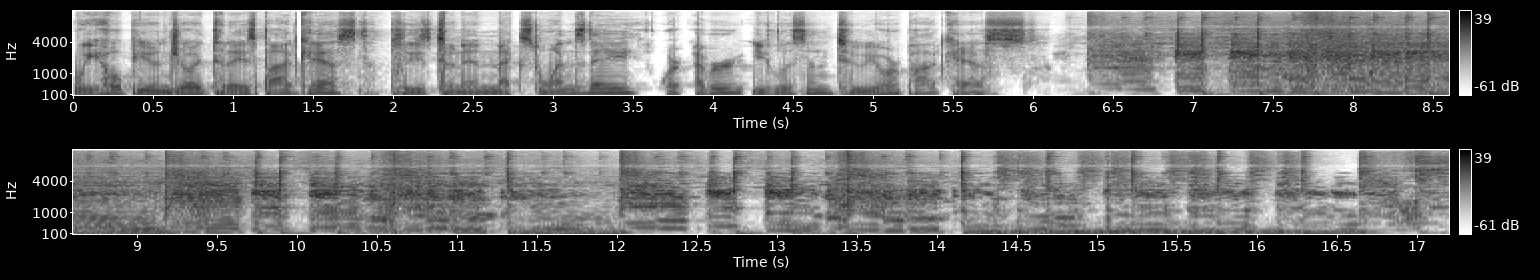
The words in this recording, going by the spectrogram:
We hope you enjoyed today's podcast. Please tune in next Wednesday wherever you listen to your podcasts. Thank you.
